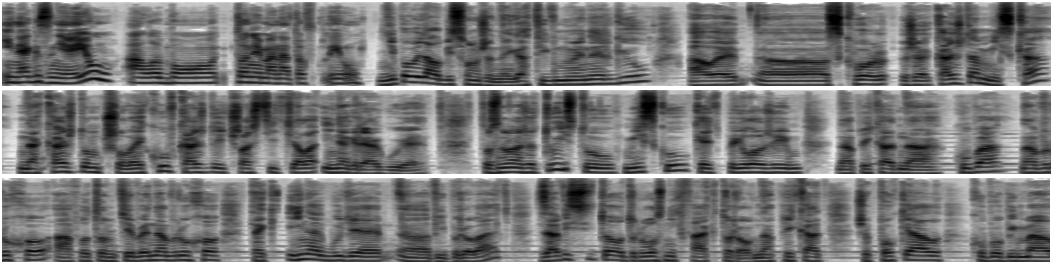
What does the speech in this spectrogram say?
inak znejú? Alebo to nemá na to vplyv? Nepovedal by som, že negatívnu energiu, ale uh, skôr, že každá miska na každom človeku v každej časti tela inak reaguje. To znamená, že tú istú misku, keď priložím napríklad na Kuba na brucho a potom tebe na brucho, tak inak bude uh, vibrovať. Závisí to od rôznych rôznych faktorov. Napríklad, že pokiaľ Kubo by mal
